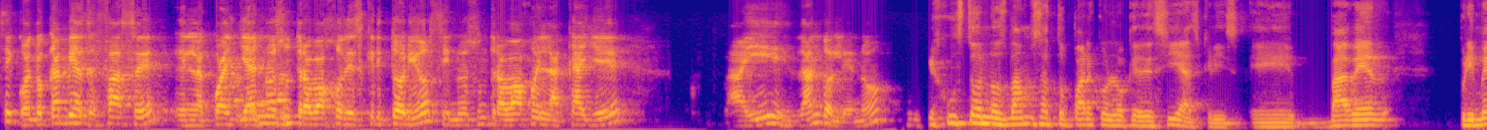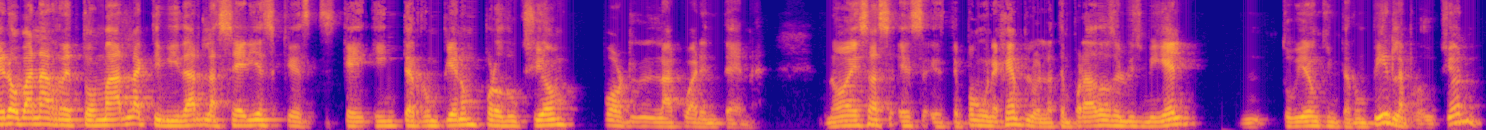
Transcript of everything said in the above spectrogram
Sí, cuando cambias de fase, en la cual ya no es un trabajo de escritorio, sino es un trabajo en la calle, ahí dándole, ¿no? Que justo nos vamos a topar con lo que decías, Cris. Eh, va a haber, primero van a retomar la actividad las series que, que, interrumpieron producción por la cuarentena, ¿no? Esas, es, te pongo un ejemplo, en la temporada 2 de Luis Miguel mm, tuvieron que interrumpir la producción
